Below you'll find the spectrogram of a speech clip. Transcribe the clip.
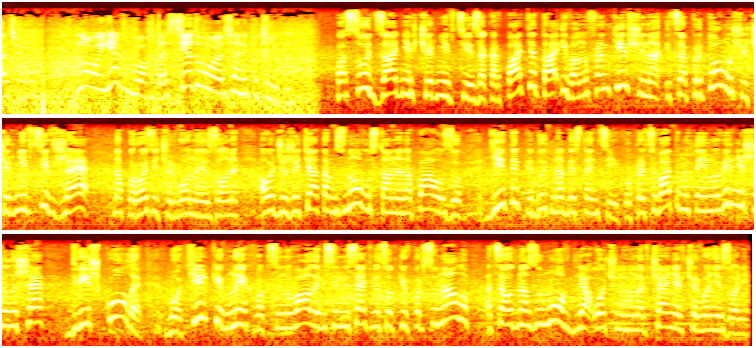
А чому? Ну як Бог дасть, я думаю, це не потрібно. Пасуть задніх Чернівці, Закарпаття та Івано-Франківщина. І це при тому, що Чернівці вже на порозі червоної зони. А отже, життя там знову стане на паузу. Діти підуть на дистанційку. Працюватимуть найімовірніше лише дві школи, бо тільки в них вакцинували 80% персоналу. А це одна з умов для очного навчання в червоній зоні.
